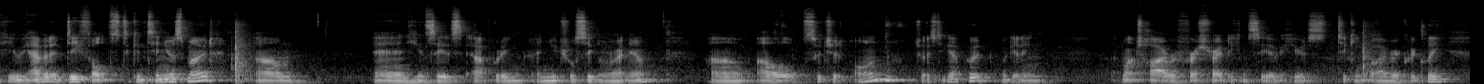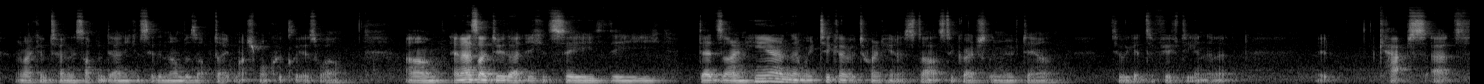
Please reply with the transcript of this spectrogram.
here we have it. It defaults to continuous mode. Um, and you can see it's outputting a neutral signal right now. Um, I'll switch it on, joystick output. We're getting a much higher refresh rate. You can see over here it's ticking by very quickly. And I can turn this up and down. You can see the numbers update much more quickly as well. Um, and as I do that, you can see the dead zone here, and then we tick over 20 and it starts to gradually move down till we get to 50, and then it, it caps at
